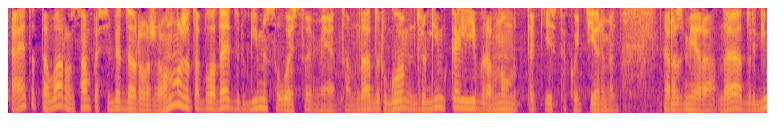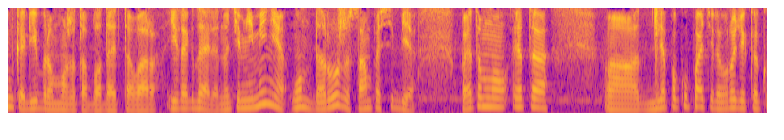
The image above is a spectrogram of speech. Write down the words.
А этот товар, он сам по себе дороже. Он может обладать другими свойствами, там, да, другим, другим калибром, ну, так, есть такой термин размера, да, другим калибром может обладать товар и так далее. Но, тем не менее, он дороже сам по себе. Поэтому это а, для покупателя вроде как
